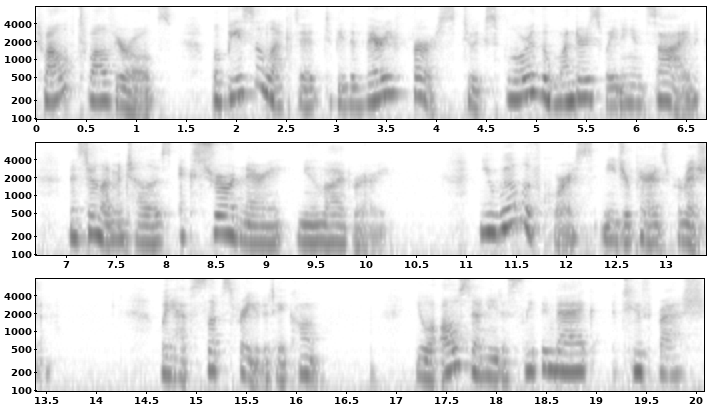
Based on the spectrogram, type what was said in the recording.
12 12-year-olds will be selected to be the very first to explore the wonders waiting inside Mr. Lemoncello's extraordinary new library. You will, of course, need your parents' permission. We have slips for you to take home. You will also need a sleeping bag, a toothbrush,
